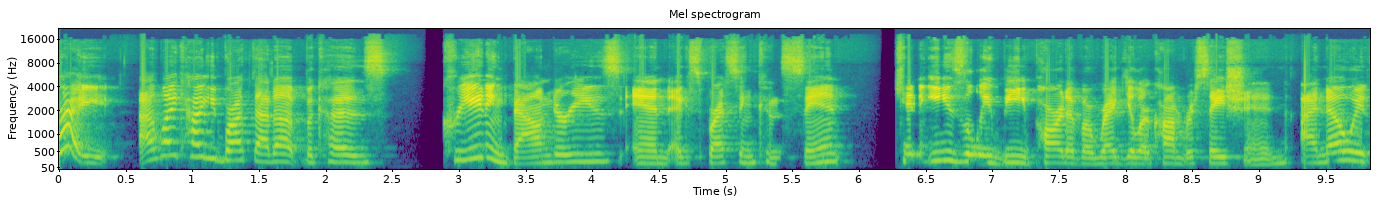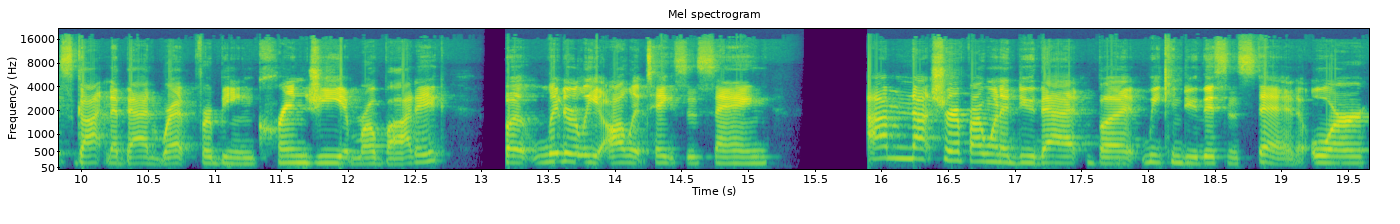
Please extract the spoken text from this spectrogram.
Right. I like how you brought that up because creating boundaries and expressing consent can easily be part of a regular conversation. I know it's gotten a bad rep for being cringy and robotic but literally all it takes is saying i'm not sure if i want to do that but we can do this instead or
